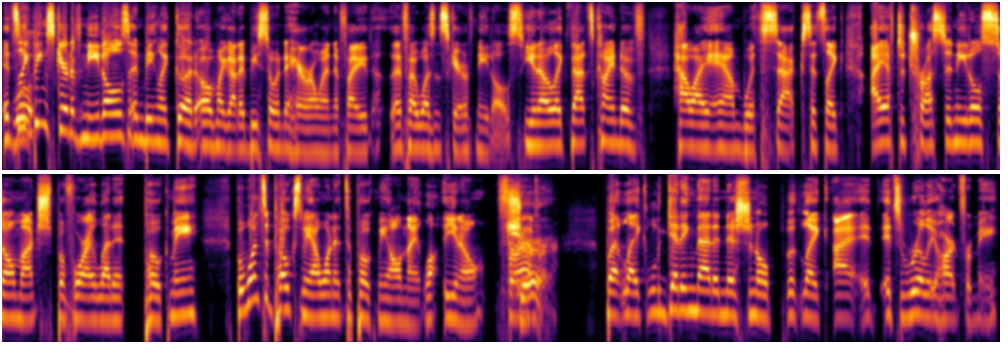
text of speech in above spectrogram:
It's Well- like being scared of needles and being like, good. Oh my god, I'd be so into heroin if I if I wasn't scared of needles. You know, like that's kind of how I am with sex. It's like I have to trust a needle so much before I let it poke me. But once it pokes me, I want it to poke me all night long. You know, forever. Sure. But like getting that initial, but like I, it, it's really hard for me.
